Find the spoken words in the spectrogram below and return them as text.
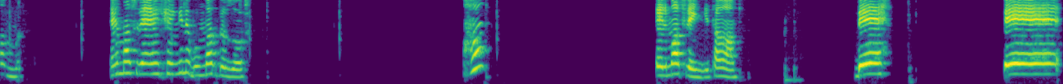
Tamam mı? Elmas re- rengini bulmak da zor. Aha. Elmas rengi. Tamam. B. B.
